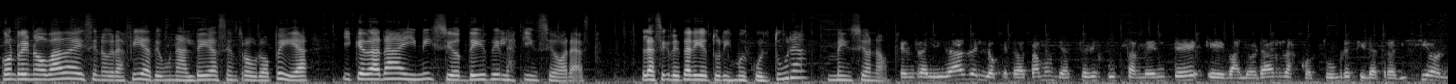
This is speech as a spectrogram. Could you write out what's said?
con renovada escenografía de una aldea centroeuropea y que dará inicio desde las 15 horas. La secretaria de Turismo y Cultura mencionó. En realidad lo que tratamos de hacer es justamente eh, valorar las costumbres y la tradición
